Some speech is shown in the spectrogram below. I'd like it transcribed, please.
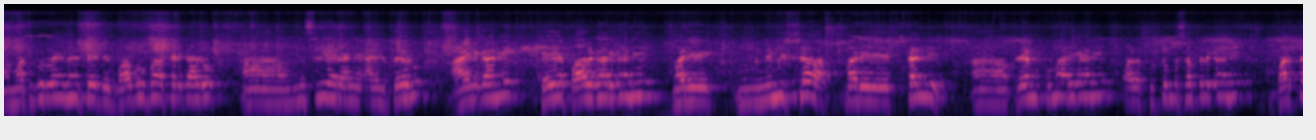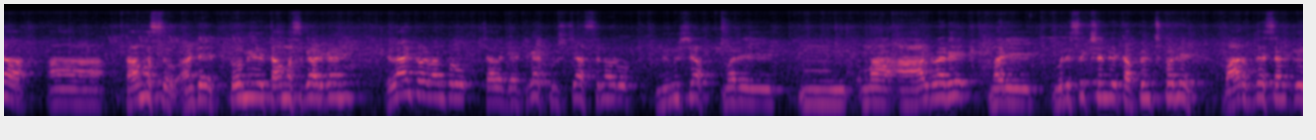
ఆ మత గురువు అయినటువంటి బాబు బాకర్ గారు ముస్లియర్ అని ఆయన పేరు. ఆయన కానీ కేఏ పాల్ గారు కానీ మరి నిమిష మరి తల్లి ప్రేమ ప్రేమ్ కుమార్ కానీ వాళ్ళ కుటుంబ సభ్యులు కానీ భర్త థామస్ అంటే టోమీ థామస్ గారు కానీ ఇలాంటి వాళ్ళందరూ చాలా గట్టిగా కృషి చేస్తున్నారు. నిమిష మరి మా ఆల్రెడీ మరి ఉరి శిక్షని తప్పించుకొని భారతదేశానికి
